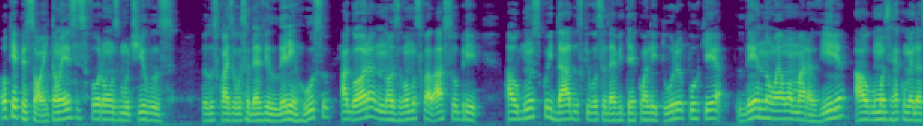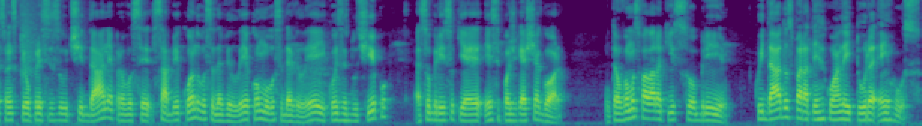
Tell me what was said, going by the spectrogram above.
Ok, pessoal, então esses foram os motivos pelos quais você deve ler em russo. Agora nós vamos falar sobre alguns cuidados que você deve ter com a leitura, porque ler não é uma maravilha. Há algumas recomendações que eu preciso te dar, né, para você saber quando você deve ler, como você deve ler e coisas do tipo. É sobre isso que é esse podcast agora. Então vamos falar aqui sobre cuidados para ter com a leitura em russo.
